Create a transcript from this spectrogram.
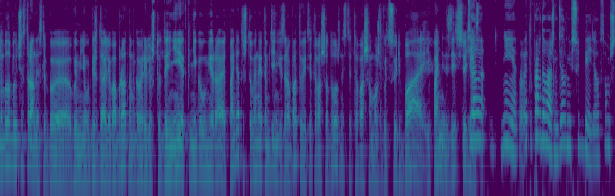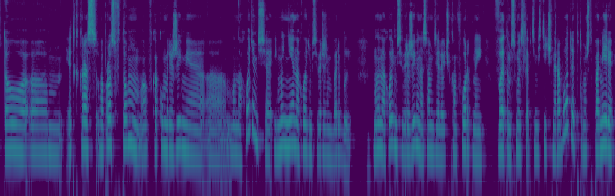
Ну, было бы очень странно, если бы вы меня убеждали в обратном, говорили, что да нет, книга умирает. Понятно, что вы на этом деньги зарабатываете, это ваша должность, это ваша, может быть, судьба, и пон... здесь все Дело... ясно. Нет, это правда важно. Дело не в судьбе. Дело в том, что эм, это как раз вопрос в том, в каком режиме э, мы находимся, и мы не находимся в режиме борьбы. Мы находимся в режиме, на самом деле, очень комфортной в этом смысле оптимистичной работы, потому что по мере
